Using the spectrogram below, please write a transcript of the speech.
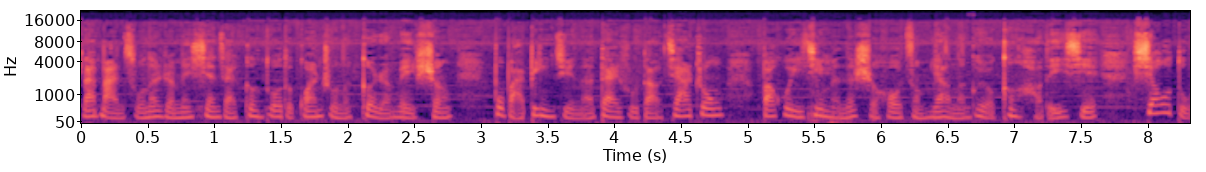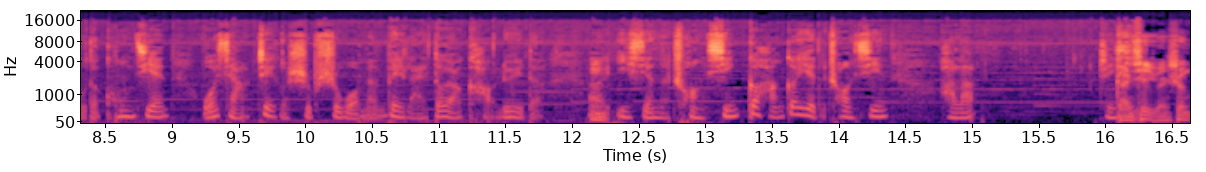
来满足呢人们现在更多的关注呢个人卫生，不把病菌呢带入到家中，包括一进门的时候怎么样能够有更好的一些消毒的空间？我想这个是不是我们未来都要考虑的呃一些的创新，各行各业的创新？好了，感谢原生。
